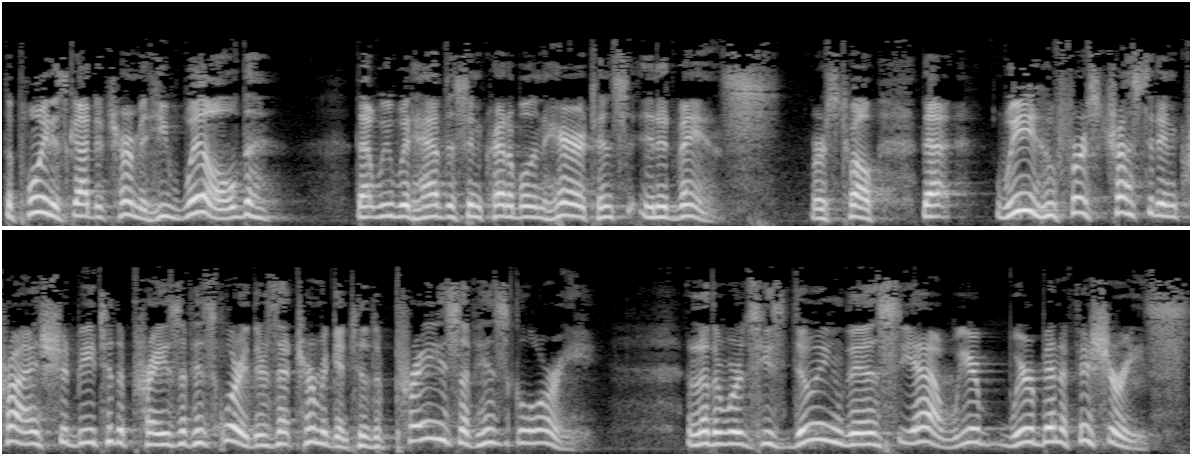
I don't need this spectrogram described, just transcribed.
The point is God determined, He willed that we would have this incredible inheritance in advance. Verse 12, that we who first trusted in Christ should be to the praise of His glory. There's that term again, to the praise of His glory. In other words, He's doing this, yeah, we're, we're beneficiaries.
